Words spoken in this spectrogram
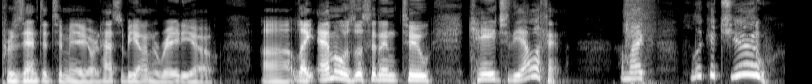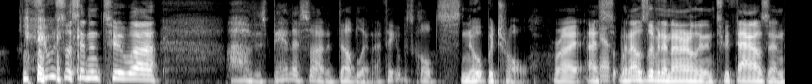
presented to me, or it has to be on the radio. Uh, like Emma was listening to Cage the Elephant. I'm like, look at you. She was listening to uh, oh, this band I saw out of Dublin. I think it was called Snow Patrol. Right. I, Yep. When I was living in Ireland in 2000,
